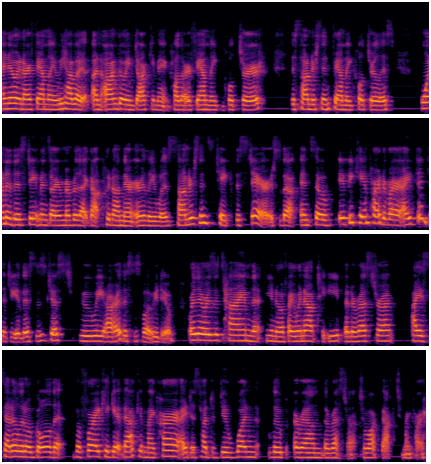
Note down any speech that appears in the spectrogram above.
I know in our family we have a, an ongoing document called our family culture, the Saunderson family culture list, one of the statements I remember that got put on there early was Saundersons take the stairs. That and so it became part of our identity. This is just who we are. This is what we do. Or there was a time that, you know, if I went out to eat at a restaurant, I set a little goal that before I could get back in my car, I just had to do one loop around the restaurant to walk back to my car.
